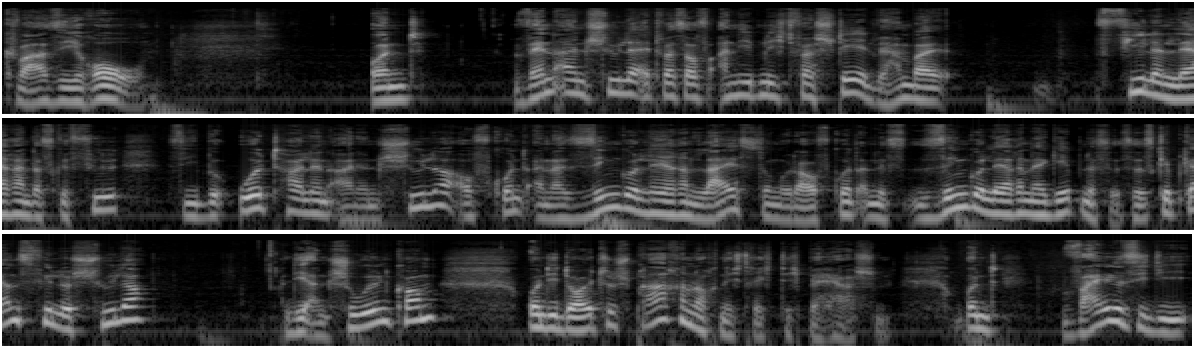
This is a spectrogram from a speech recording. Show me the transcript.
quasi roh. Und wenn ein Schüler etwas auf Anhieb nicht versteht, wir haben bei vielen Lehrern das Gefühl, sie beurteilen einen Schüler aufgrund einer singulären Leistung oder aufgrund eines singulären Ergebnisses. Es gibt ganz viele Schüler, die an Schulen kommen und die deutsche Sprache noch nicht richtig beherrschen. Und weil sie die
